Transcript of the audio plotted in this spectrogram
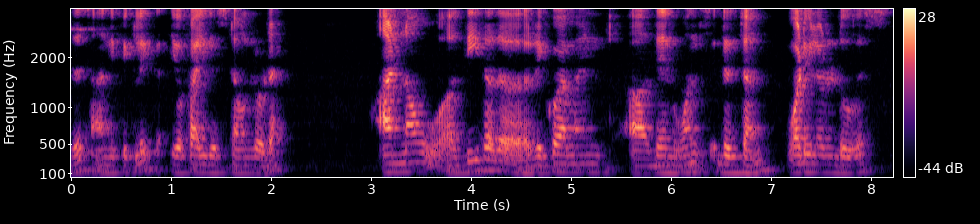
this. And if you click your file gets downloaded. And now uh, these are the requirement uh, then once it is done what you'll have to do is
